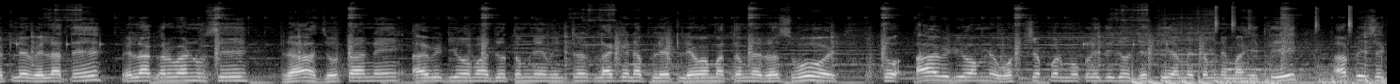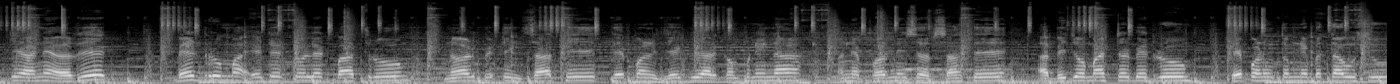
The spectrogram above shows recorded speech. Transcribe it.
એટલે વહેલા તે પહેલાં કરવાનું છે. રાહ જોતા નહીં. આ વિડીયોમાં જો તમને ઇન્ટરેસ્ટ લાગે ને ફ્લેટ લેવામાં તમને રસ હોય, તો આ વીડિયો અમને વોટ્સએપ પર મોકલી દીજો, જેથી અમે તમને માહિતી આપી શકીએ અને હરેક બેડરૂમમાં એટેચ ટોયલેટ બાથરૂમ નળ ફિટિંગ સાથે તે પણ જેગ્યુઆર કંપનીના અને ફર્નિચર સાથે. આ બીજો માસ્ટર બેડરૂમ તે પણ હું તમને બતાવું છું.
